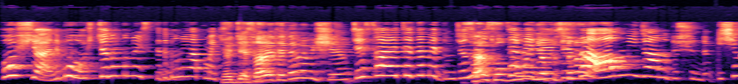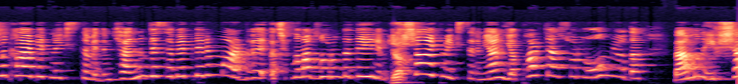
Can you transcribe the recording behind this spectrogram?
hoş yani bu hoş. Canım bunu istedi, bunu yapmak Ya istedi. cesaret edememişim. Cesaret edemedim. Canım Sen toplumun istemedi. yapısına- Ceza almayacağını düşündüm. İşimi kaybetmek istemedim. Kendimce sebeplerim vardı ve açıklamak zorunda değilim. Ya- İfşa etmek isterim. Yani yaparken sorun olmuyor da ben bunu ifşa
